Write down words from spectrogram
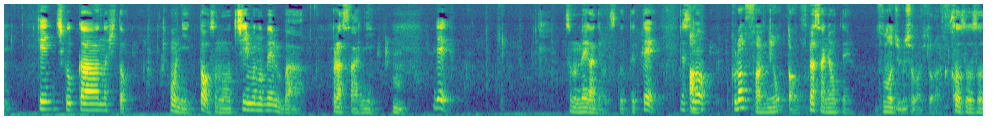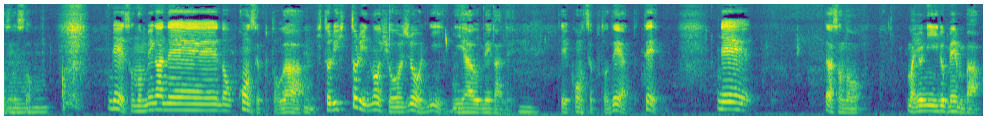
建築家の人、本人と、そのチームのメンバー、プラス3人。うん。で、そのメガネを作ってて、で、その、プラス3人おったんですか？プラス3人おってん。その事務所の人なんですか。そうそうそうそうそうん。で、そのメガネのコンセプトがうん、一人一人の表情に似合うメガネっていうコンセプトでやってて、で、だからその、まあ4人いるメンバ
